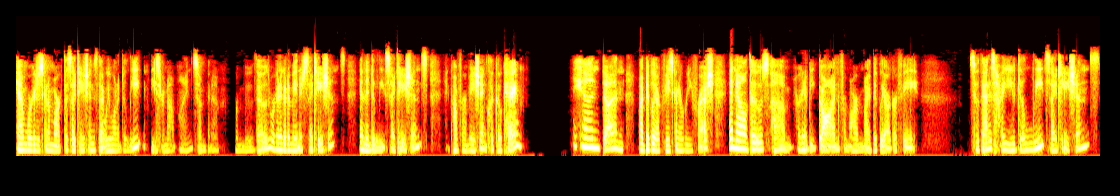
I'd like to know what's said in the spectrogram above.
and we're just going to mark the citations that we want to delete. These are not mine, so I'm going to remove those. We're going to go to manage citations and then delete citations and confirmation, click OK. And done. My bibliography is going to refresh. And now those um, are going to be gone from our My Bibliography. So that is how you delete citations.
